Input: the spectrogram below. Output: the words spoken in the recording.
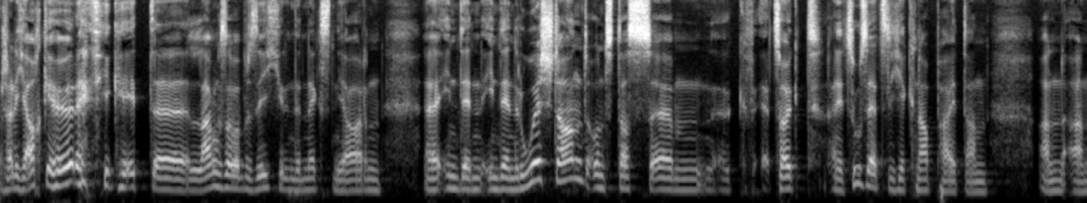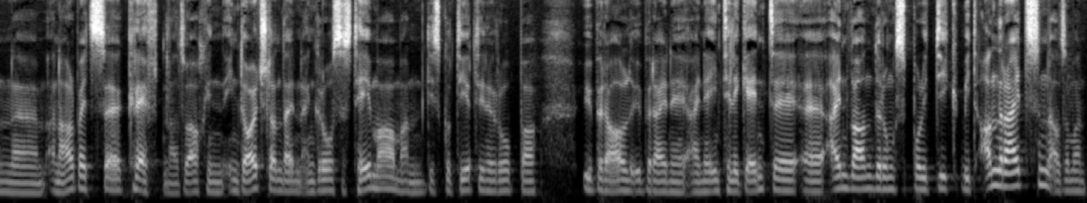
wahrscheinlich auch gehöre, die geht äh, langsam aber sicher in den nächsten Jahren äh, in, den, in den Ruhestand und das ähm, erzeugt eine zusätzliche Knappheit an an, an, äh, an Arbeitskräften. Also auch in, in Deutschland ein, ein großes Thema. Man diskutiert in Europa überall über eine, eine intelligente äh, Einwanderungspolitik mit Anreizen. Also man,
